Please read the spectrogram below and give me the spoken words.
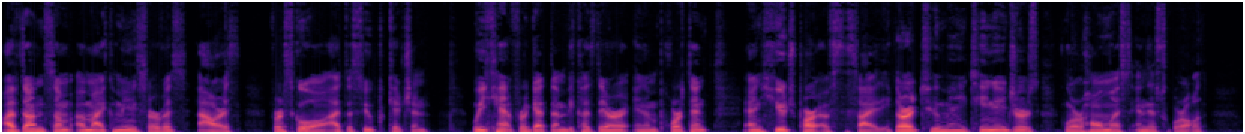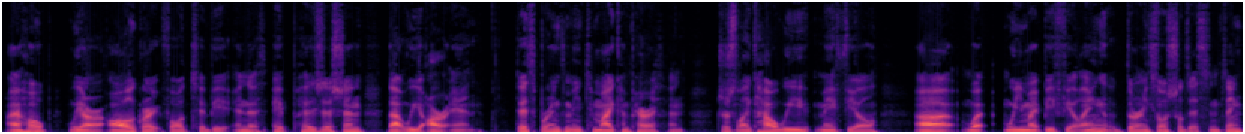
I've done some of my community service hours for school at the soup kitchen. We can't forget them because they are an important and huge part of society. There are too many teenagers who are homeless in this world. I hope we are all grateful to be in this, a position that we are in. This brings me to my comparison. Just like how we may feel uh, what we might be feeling during social distancing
